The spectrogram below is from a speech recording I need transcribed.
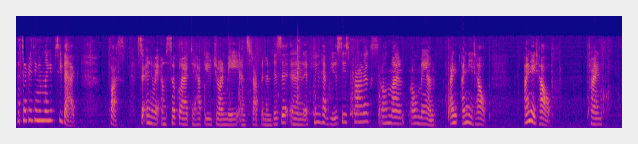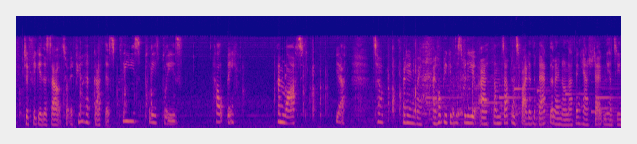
that's everything in my Ipsy bag. Plus, so anyway, I'm so glad to have you join me and stop in and visit. And if you have used these products, oh my, oh man, I, I need help. I need help trying to figure this out. So if you have got this, please, please, please help me. I'm lost. Yeah. So, but anyway, I hope you give this video a thumbs up in spite of the fact that I know nothing. Hashtag Nancy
